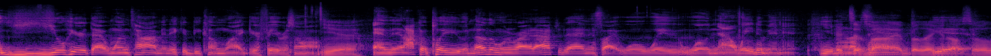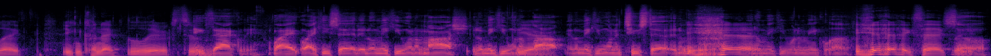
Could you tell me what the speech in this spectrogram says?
you'll hear it that one time and it could become like your favorite song. Yeah. And then I could play you another one right after that and it's like, well wait well now wait a minute. You know It's what a vibe, but like it also like you can connect the lyrics too. Exactly. Like like you said, it'll make you want to mosh, it'll make you want to Yeah. bop, it'll make you want to two step, it'll make Yeah. you, it'll make you want to make love. Yeah, exactly. So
